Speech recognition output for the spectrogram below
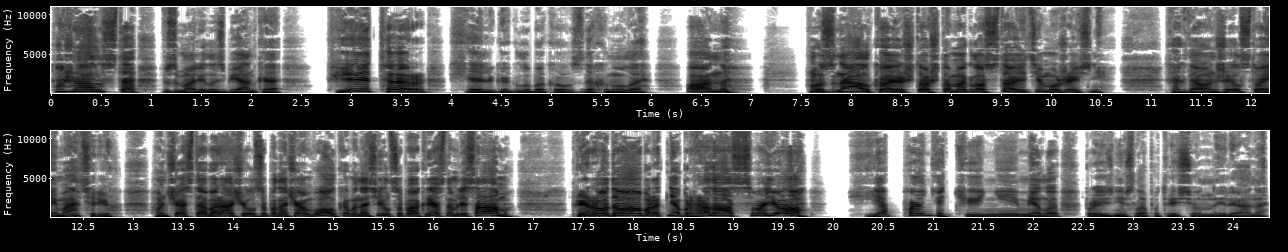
пожалуйста», — взмолилась Бьянка. «Питер!» — Хельга глубоко вздохнула. «Он узнал кое-что, что могло стоить ему жизни. Когда он жил с твоей матерью, он часто оборачивался по ночам волком и носился по окрестным лесам. Природа оборотня брала свое, «Я понятия не имела», — произнесла потрясенная Ильяна.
